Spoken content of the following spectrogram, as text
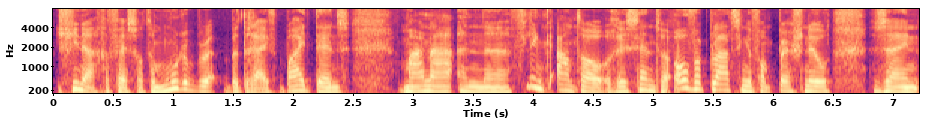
China gevestigde moederbedrijf ByteDance. Maar na een uh, flink aantal recente overplaatsingen van personeel zijn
